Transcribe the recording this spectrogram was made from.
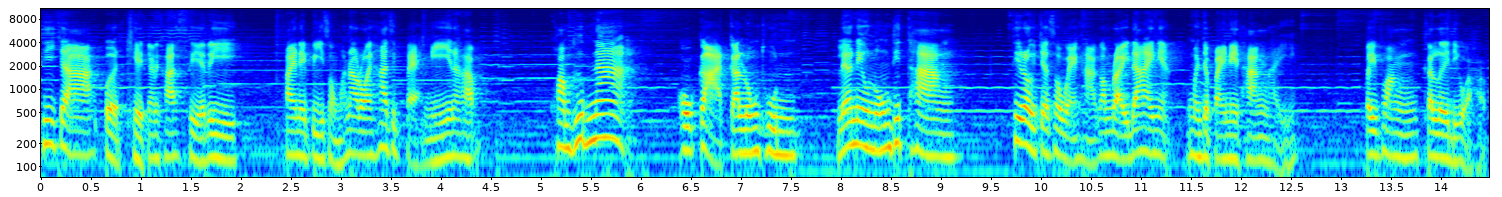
ที่จะเปิดเขตการค้าเสรีภายในปี 2558 นี้นะครับ ความคืบหน้าโอกาสการลงทุน และแนวโน้มทิศทางที่เราจะแสวงหากำไรได้เนี่ยมันจะไปในทางไหน ไปฟังกันเลยดีกว่าครับ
